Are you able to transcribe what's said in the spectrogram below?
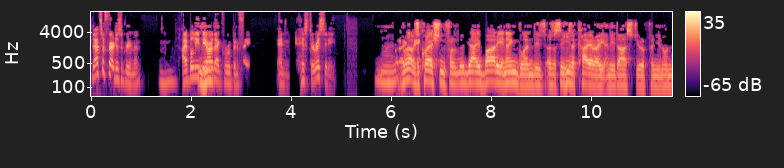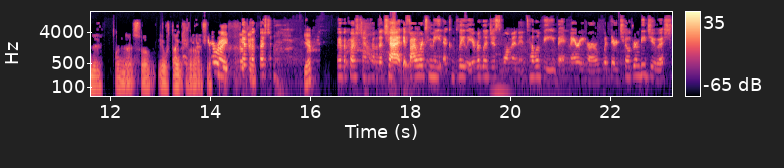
That's a fair disagreement. I believe they Mhm. are that group in faith and historicity. Right. But Well, that was a question for the guy Barry in England. He's, as I say, he's a Karaite, and he'd asked your opinion on the on that. So, you know, thank you for that. Sure. You're right. We have a question. Yep. We have a question from the chat. If I were to meet a completely irreligious woman in Tel Aviv and marry her, would their children be Jewish?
